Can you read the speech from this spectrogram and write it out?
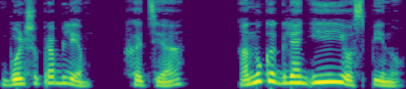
больше проблем. Хотя... А ну-ка глянь и ее спину.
